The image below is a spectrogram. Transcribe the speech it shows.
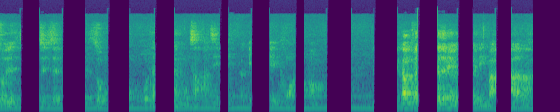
做些直升做火炭农场，他自己给给垮哈，看不出来这边有冰疤了吗？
